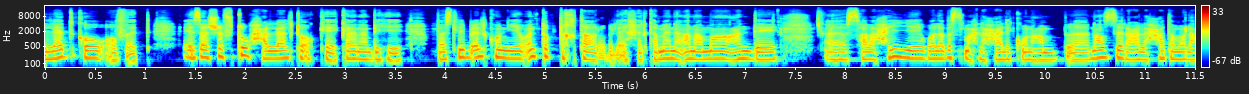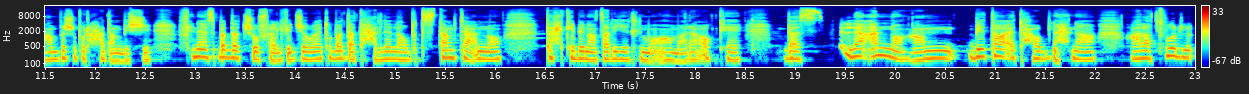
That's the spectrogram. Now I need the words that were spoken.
let go of it. إذا شفتوه حللتوا أوكي كان به. بس اللي بقلكم إياه وأنتم بتختاروا بالآخر. كمان أنا ما عندي آه، صلاحية ولا بسمح لحالي كون عم بنظر على حدا ولا عم بجبر حدا بشي. في ناس بدها تشوف هالفيديوهات وبدها تحللها وبتستمتع إنه تحكي بنظرية المؤامرة. أوكي. بس لأنه عم بطاقة حب نحن على طول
